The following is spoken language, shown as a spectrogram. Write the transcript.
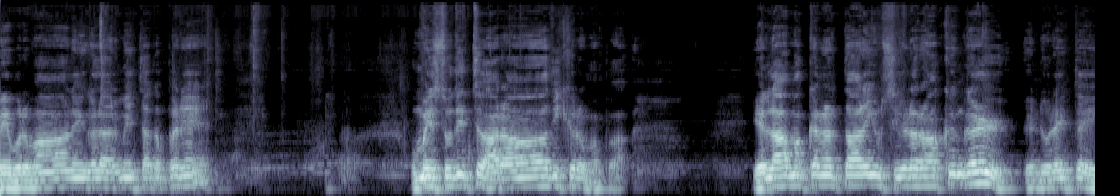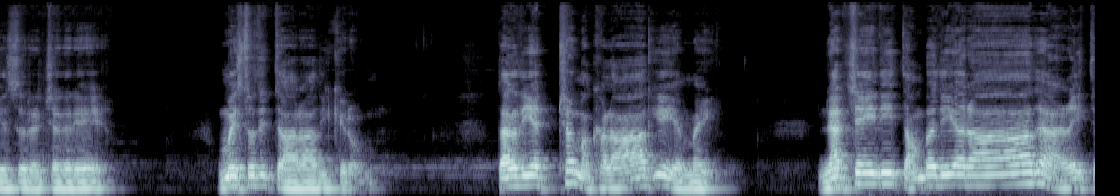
அன்பே ஒருவான எங்கள் அருமை தகப்பனே. உம்மை சுதித்து ஆராதிக்கிறோம் அப்பா. எல்லா மக்களினத்தாரையும் சீடராக்குங்கள் என்று உரைத்த இயேசு ரட்சகரே உம்மை சுதித்து ஆராதிக்கிறோம். தகுதியற்ற மக்களாகிய எம்மை நற்செய்தி தம்பதியராக அழைத்த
